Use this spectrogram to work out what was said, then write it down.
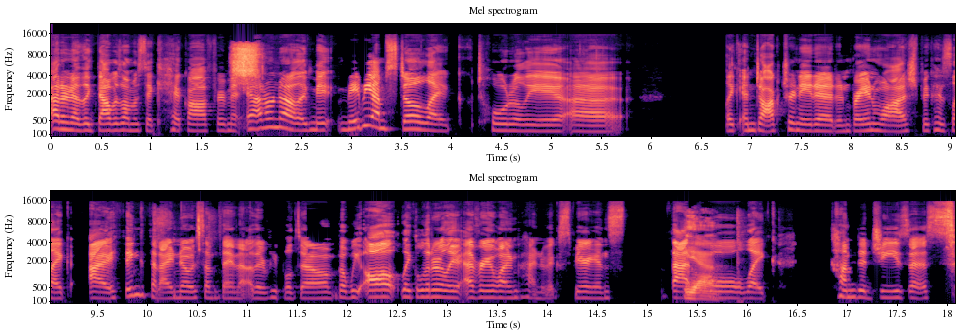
I don't know, like that was almost a kickoff for me. I don't know, like may- maybe I'm still like totally uh like indoctrinated and brainwashed because like I think that I know something that other people don't, but we all like literally everyone kind of experienced that Yeah. whole like come to Jesus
